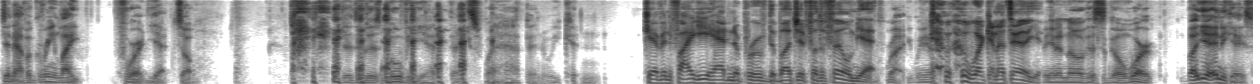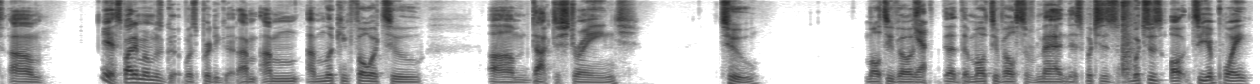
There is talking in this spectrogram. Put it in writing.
didn't have a green light for it yet. So to do this movie yet, that's what happened. We couldn't. Kevin Feige hadn't approved the budget for the film yet. Right. We what can I tell you? we didn't know if this is gonna work. But yeah, any case, um, Yeah, Spider Man was good. Was pretty good. I'm I'm I'm looking forward to um, Doctor Strange two, multiverse Yeah. the the multiverse of madness, which is which is uh, to your point,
